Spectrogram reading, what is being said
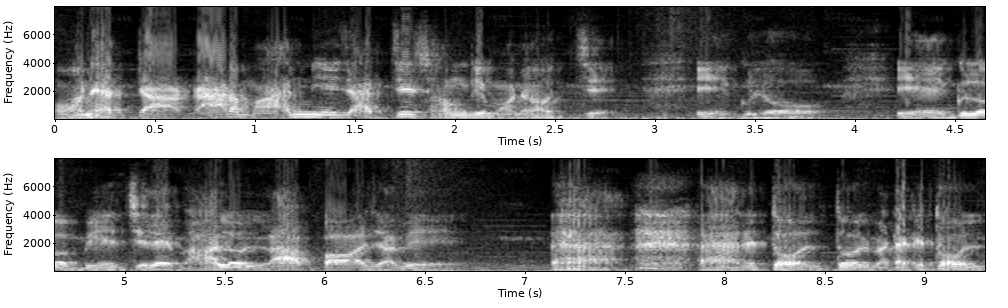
অনেক টাকার মাল নিয়ে যাচ্ছে সঙ্গে মনে হচ্ছে। এগুলো এগুলো বেচলে ভালো লাভ পাওয়া যাবে। আরে তোল তোল বেটাকে তোল।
